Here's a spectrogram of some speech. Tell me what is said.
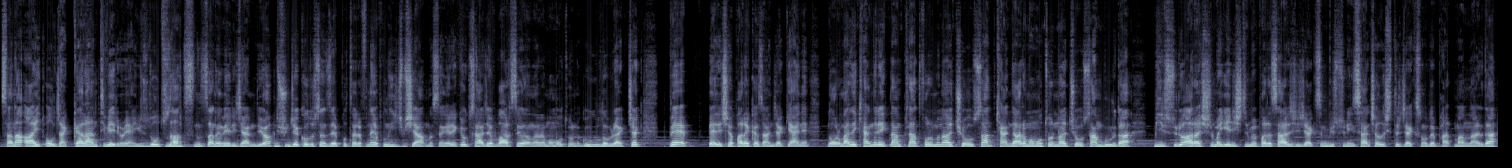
sana ait olacak. Garanti veriyor. Yani %36'sını sana vereceğim diyor. Düşünecek olursanız Apple tarafına Apple'ın hiçbir şey yapmasına gerek yok. Sadece varsayılan arama motorunu Google'da bırakacak ve beleşe para kazanacak. Yani normalde kendi reklam platformunu açıyor olsan, kendi arama motorunu açıyor olsan burada bir sürü araştırma geliştirme parası harcayacaksın. Bir sürü insan çalıştıracaksın o departmanlarda.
